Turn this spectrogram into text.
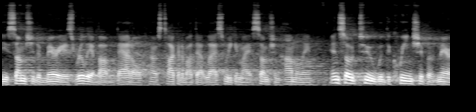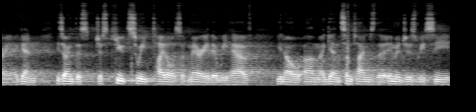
the Assumption of Mary is really about battle. I was talking about that last week in my Assumption homily. And so too with the Queenship of Mary. Again, these aren't this just cute, sweet titles of Mary that we have. You know, um, again, sometimes the images we see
